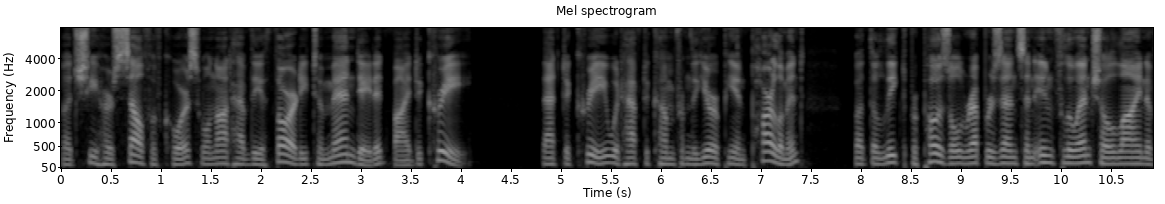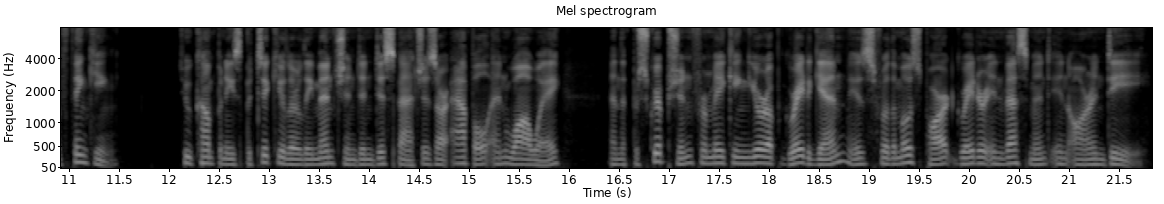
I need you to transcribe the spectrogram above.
but she herself, of course, will not have the authority to mandate it by decree. That decree would have to come from the European Parliament, but the leaked proposal represents an influential line of thinking. Two companies particularly mentioned in dispatches are Apple and Huawei, and the prescription for making Europe great again is for the most part greater investment in R&D.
